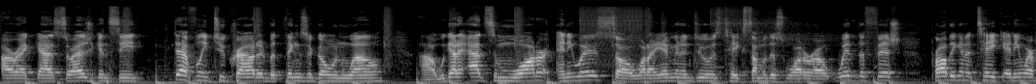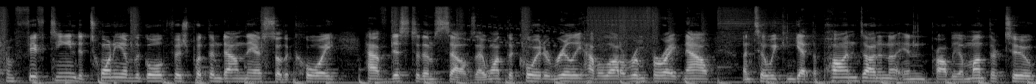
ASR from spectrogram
All right, guys, so as you can see, definitely too crowded, but things are going well. Uh, we gotta add some water anyways, so what I am gonna do is take some of this water out with the fish. Probably gonna take anywhere from 15 to 20 of the goldfish, put them down there so the koi have this to themselves. I want the koi to really have a lot of room for right now until we can get the pond done in, a, in probably a month or two.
